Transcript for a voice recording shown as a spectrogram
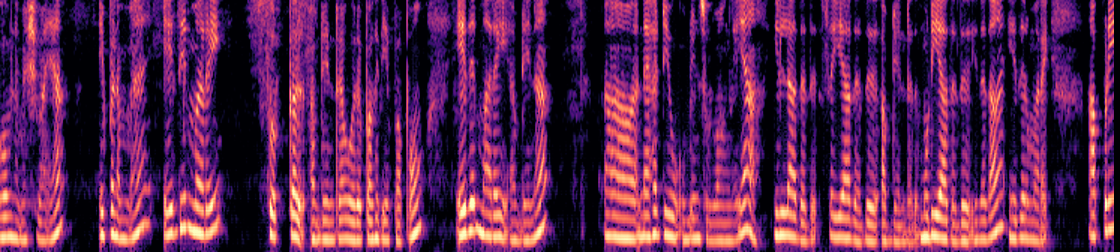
ஓம் நம சிவாயா. இப்போ நம்ம எதிர்மறை சொற்கள் அப்படின்ற ஒரு பகுதியை பார்ப்போம். எதிர்மறை அப்படின்னா நெகட்டிவ் அப்படின்னு சொல்லுவாங்க இல்லையா? இல்லாதது செய்யாதது அப்படின்றது முடியாதது இதை தான் எதிர்மறை. அப்படி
